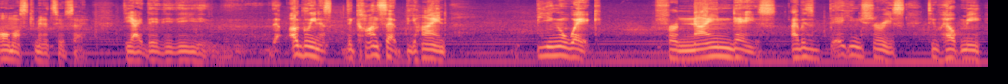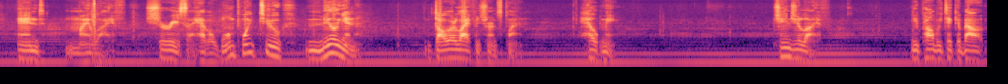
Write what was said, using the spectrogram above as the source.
almost committed suicide. The, the, the, the, the ugliness, the concept behind being awake for nine days. I was begging Cherise to help me end my life. Cherise, I have a 1.2 million dollar life insurance plan. Help me. Change your life. You'd probably take about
